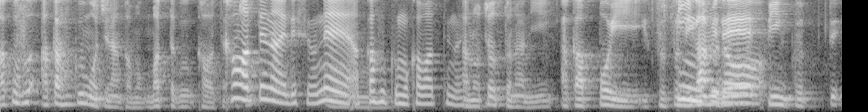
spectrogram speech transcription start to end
赤ふ赤福餅なんかも全く変わってない。変わってないですよね。赤服も変わってないあのちょっと何？赤っぽい包み紙でピンクって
